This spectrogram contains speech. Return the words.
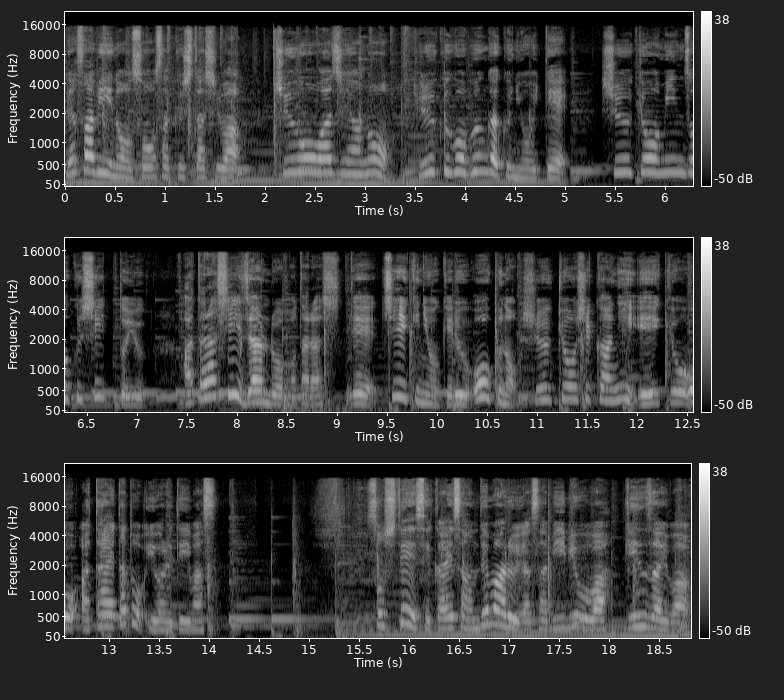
ヤサビーの創作した詩は中央アジアのトゥルク語文学において宗教民族詩という新しいジャンルをもたらして地域における多くの宗教史観に影響を与えたと言われています。そして世界遺産でもあるヤサビー廟は現在は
